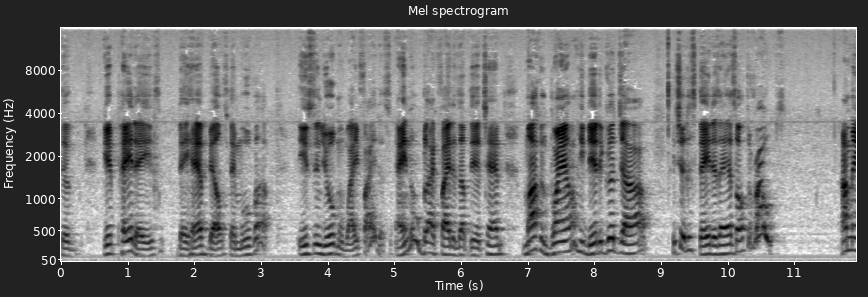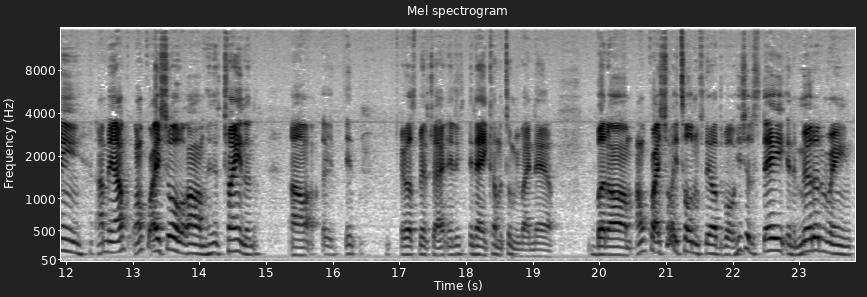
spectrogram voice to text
to get paydays. They have belts, they move up. Eastern Europe and white fighters. Ain't no black fighters up there, champ. Marcus Browne, he did a good job. He should have stayed his ass off the ropes. I mean, I mean, I'm, I'm quite sure um, his trainer, uh, it, Errol Spence track, and it, ain't coming to me right now. But um, I'm quite sure he told him to stay off the rope. He should have stayed in the middle of the ring,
